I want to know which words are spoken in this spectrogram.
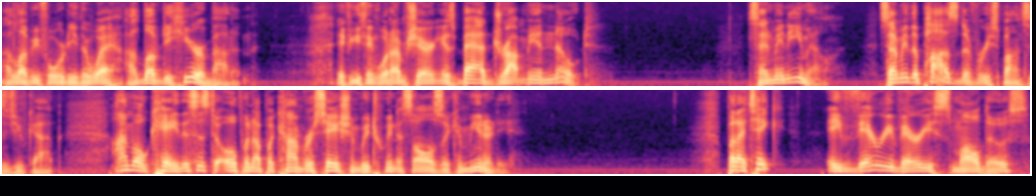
I'd love you for it either way. I'd love to hear about it. If you think what I'm sharing is bad, drop me a note. Send me an email. Send me the positive responses you've got. I'm okay. This is to open up a conversation between us all as a community. But I take a very, very small dose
